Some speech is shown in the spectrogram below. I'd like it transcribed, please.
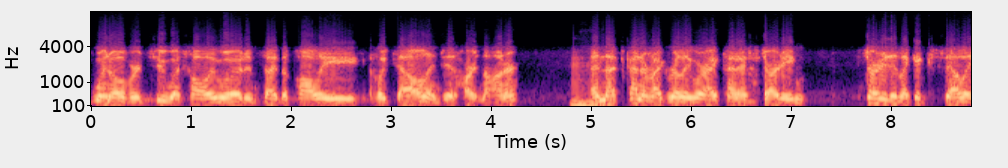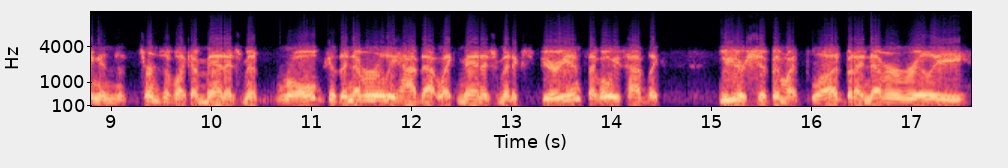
went over to West Hollywood inside the Poly Hotel and did Hart and the Hunter. Mm-hmm. And that's kind of like really where I kind of started started like excelling in terms of like a management role because I never really had that like management experience. I've always had like leadership in my blood, but I never really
